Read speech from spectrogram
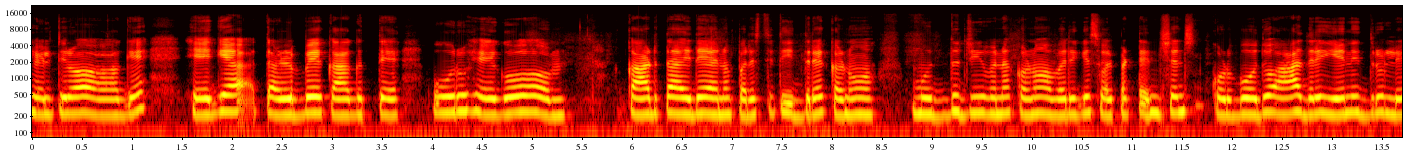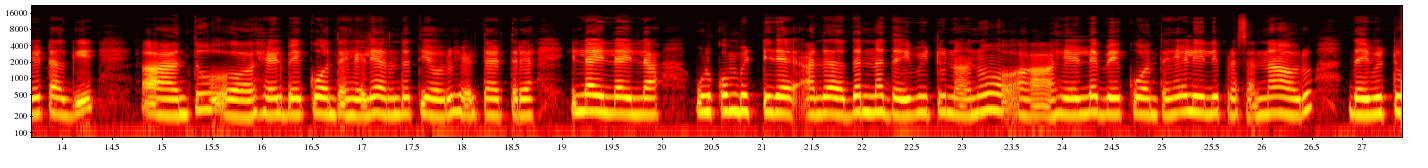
ಹೇಳ್ತಿರೋ ಹಾಗೆ ಹೇಗೆ ತಳ್ಳಬೇಕಾಗುತ್ತೆ ಊರು ಹೇಗೋ ಕಾಡ್ತಾ ಇದೆ ಅನ್ನೋ ಪರಿಸ್ಥಿತಿ ಇದ್ದರೆ ಕಣೋ, ಮುದ್ದು ಜೀವನ ಕಣೋ, ಅವರಿಗೆ ಸ್ವಲ್ಪ ಟೆನ್ಷನ್ಸ್ ಕೊಡ್ಬೋದು, ಆದರೆ ಏನಿದ್ರೂ ಲೇಟಾಗಿ ಅಂತೂ ಹೇಳಬೇಕು ಅಂತ ಹೇಳಿ ಅರುಂಧತಿ ಅವರು ಹೇಳ್ತಾ ಇರ್ತಾರೆ. ಇಲ್ಲ ಇಲ್ಲ ಇಲ್ಲ ಉಳ್ಕೊಂಬಿಟ್ಟಿದೆ ಅಂದರೆ ಅದನ್ನು ದಯವಿಟ್ಟು ನಾನು ಹೇಳಲೇಬೇಕು ಅಂತ ಹೇಳಿ ಇಲ್ಲಿ ಪ್ರಸನ್ನ ಅವರು ದಯವಿಟ್ಟು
